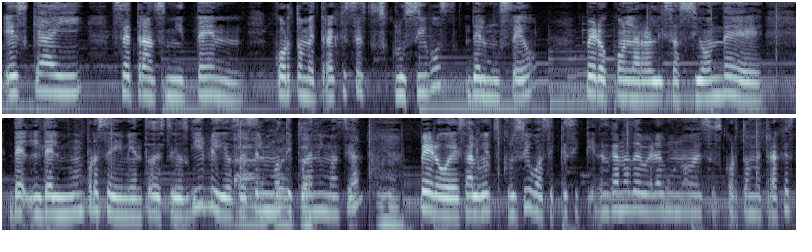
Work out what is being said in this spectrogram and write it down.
es que ahí se transmiten cortometrajes exclusivos del museo pero con la realización de, del mismo procedimiento de estudios Ghibli, o sea, es el mismo tipo de animación, pero es algo exclusivo, así que si tienes ganas de ver alguno de esos cortometrajes,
